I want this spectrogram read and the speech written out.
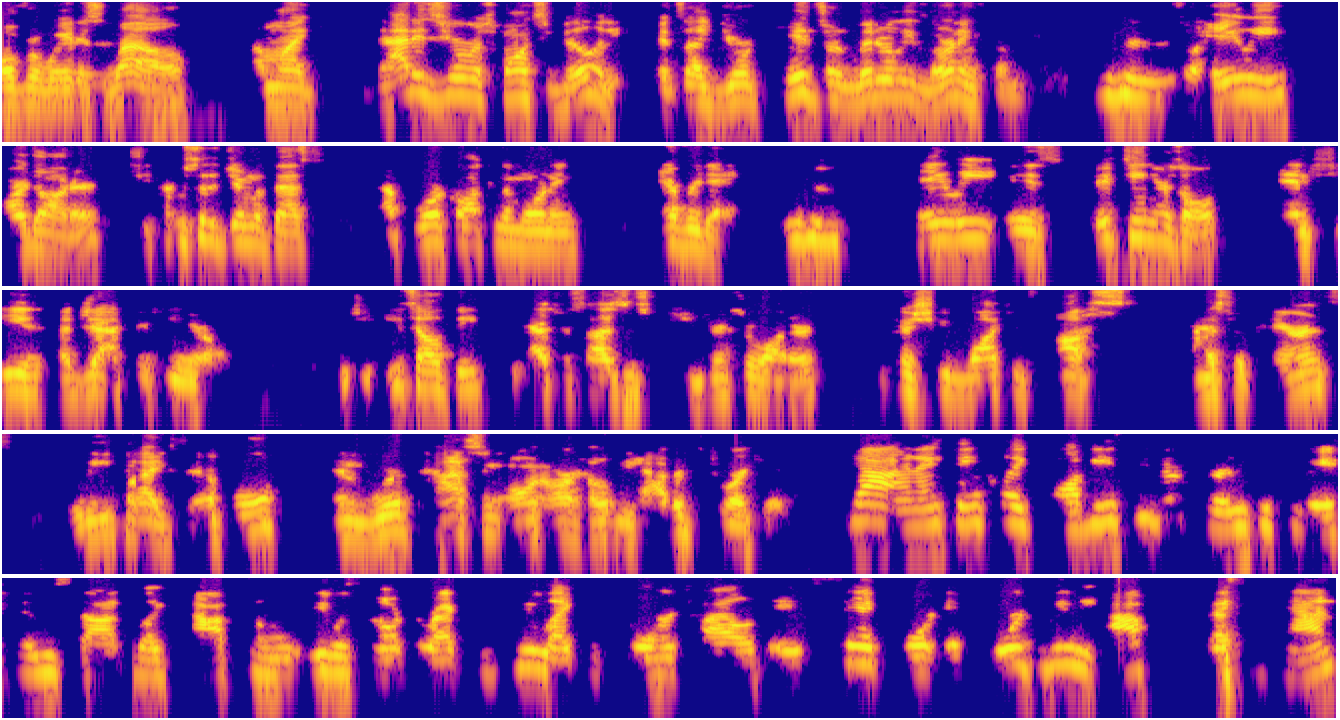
overweight as well, I'm like, that is your responsibility. It's like your kids are literally learning from you. So Haley, our daughter, she comes to the gym with us at four o'clock in the morning every day. Mhm. Haley is 15 years old and she is a jack 15 year old. She eats healthy, she exercises, she drinks her water because she watches us as her parents lead by example, and we're passing on our healthy habits to our kids. Yeah, and I think like obviously there's certain situations that like absolutely was not directed to, like if your child is sick or if you're doing the absolute best you can.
